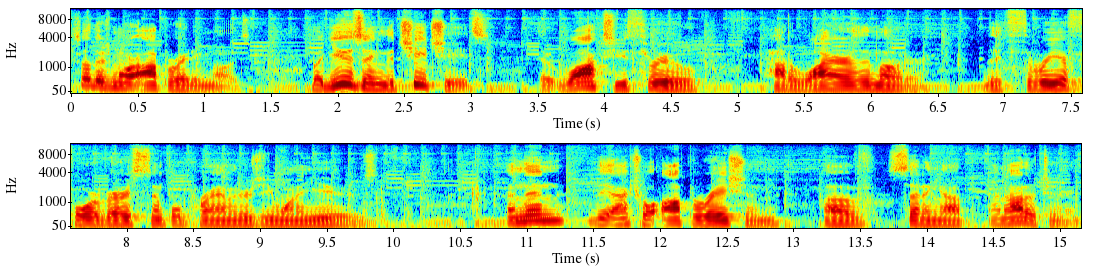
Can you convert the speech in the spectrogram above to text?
so there's more operating modes. But using the cheat sheets, it walks you through how to wire the motor, the three or four very simple parameters you want to use, and then the actual operation of setting up an auto-tuning.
